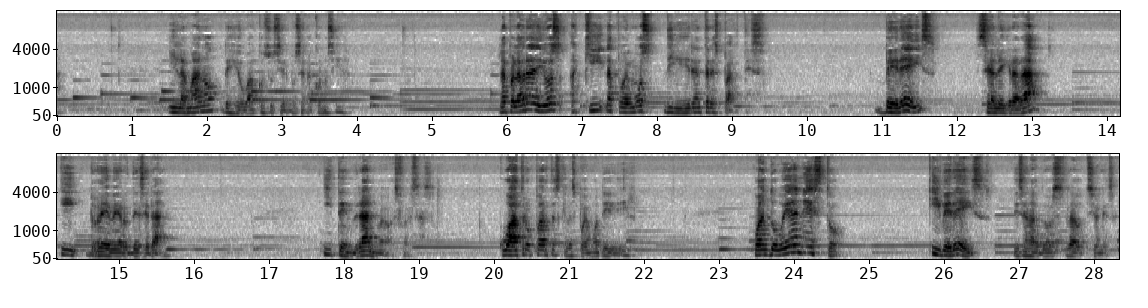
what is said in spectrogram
Y la mano de Jehová con sus siervos será conocida. La palabra de Dios aquí la podemos dividir en tres partes. Veréis, se alegrará y reverdecerán y tendrán nuevas fuerzas. Cuatro partes que las podemos dividir. Cuando vean esto y veréis, dicen las dos traducciones,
